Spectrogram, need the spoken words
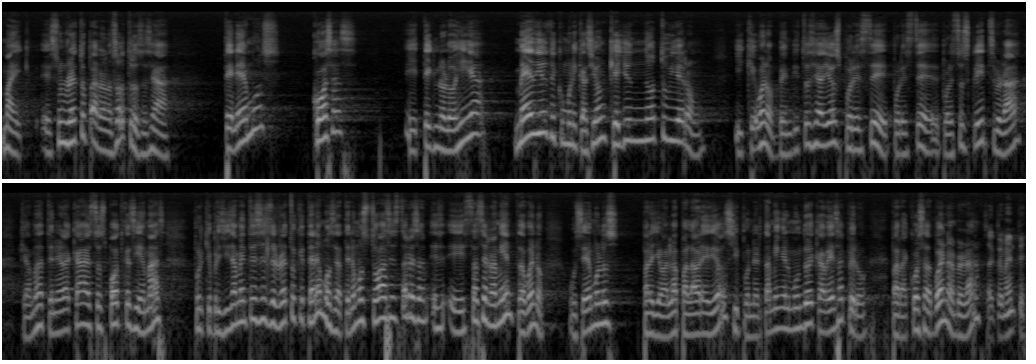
Mike, es un reto para nosotros. O sea, tenemos cosas, eh, tecnología, medios de comunicación que ellos no tuvieron. Y que, bueno, bendito sea Dios por, este, por, este, por estos clips, ¿verdad? Que vamos a tener acá, estos podcasts y demás, porque precisamente ese es el reto que tenemos. O sea, tenemos todas estas, estas herramientas. Bueno, usémoslos para llevar la palabra de Dios y poner también el mundo de cabeza, pero para cosas buenas, ¿verdad? Exactamente.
